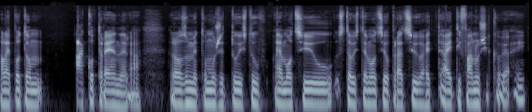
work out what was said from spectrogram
ale potom ako tréner a rozumie tomu, že tú istú emóciu, s tou istou emóciou pracujú aj, aj tí fanúšikovia. Hej.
